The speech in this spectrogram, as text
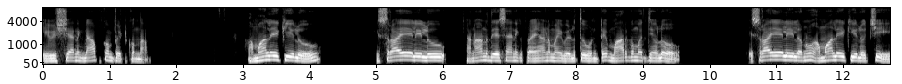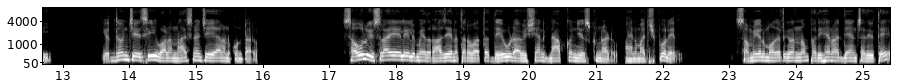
ఈ విషయాన్ని జ్ఞాపకం పెట్టుకుందాం. అమాలేకీయులు ఇస్రాయేలీలు కనాను దేశానికి ప్రయాణమై వెళుతూ ఉంటే మార్గమధ్యంలో ఇస్రాయేలీలను అమాలేకీయులు వచ్చి యుద్ధం చేసి వాళ్ళని నాశనం చేయాలనుకుంటారు. సౌలు ఇస్రాయేలీల మీద రాజైన తర్వాత దేవుడు ఆ విషయాన్ని జ్ఞాపకం చేసుకున్నాడు. ఆయన మర్చిపోలేదు. సమయలు మొదటి గ్రంథం పదిహేను అధ్యాయం చదివితే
